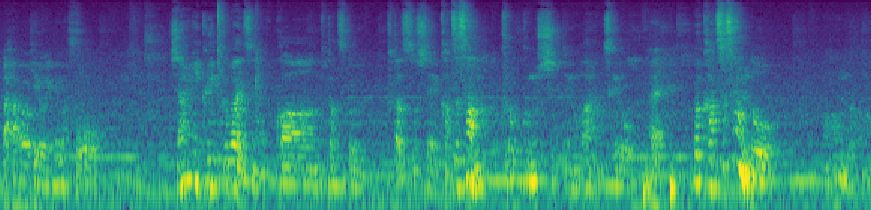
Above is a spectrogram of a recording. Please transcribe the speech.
まあ、幅を広げてます。ちなみにクイックバイツの他の2つと2つとしてカツサンドとクロックムッシュっていうのがあるんですけどはい。これカツサンドまあなんだろうな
